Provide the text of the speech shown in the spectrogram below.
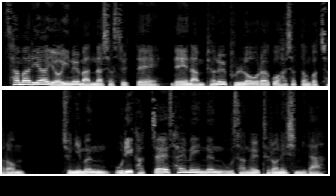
사마리아 여인을 만나셨을 때 내 남편을 불러오라고 하셨던 것처럼 주님은 우리 각자의 삶에 있는 우상을 드러내십니다.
